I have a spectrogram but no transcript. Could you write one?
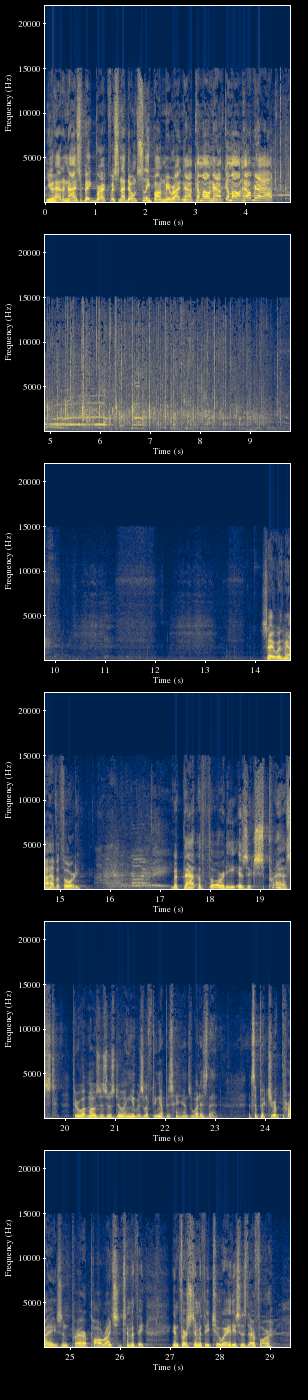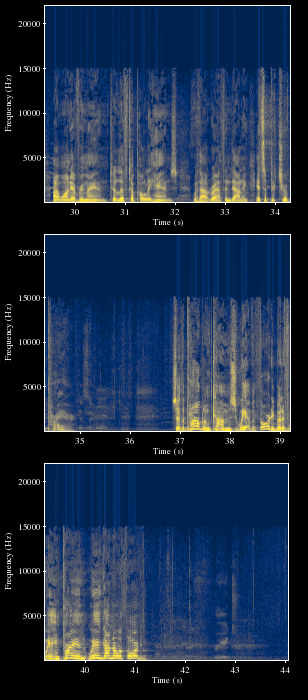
You had a nice big breakfast. Now, don't sleep on me right now. Come on now. Come on. Help me out. Say it with me I have authority. But that authority is expressed through what Moses was doing. He was lifting up his hands. What is that? It's a picture of praise and prayer. Paul writes to Timothy in 1 Timothy 2:8 he says, "Therefore I want every man to lift up holy hands without wrath and doubting." It's a picture of prayer. So the problem comes, we have authority, but if we ain't praying, we ain't got no authority.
